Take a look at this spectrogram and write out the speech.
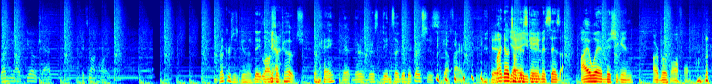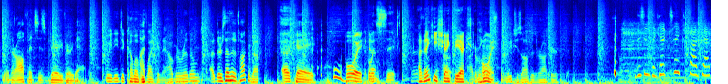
Run the RPO, Chad. It's not hard. Rutgers is good. They lost Yeah. their coach. Okay, they're they're they're doing so good. Their coach just got fired. My notes on this you game did. it says Iowa and Michigan are both awful, and their offense is very very bad. We need to come up I- with like an algorithm. Uh, there's nothing to talk about. Okay, Oh boy. one six. I think he shanked the extra point. Leach is off his rocker. This is the Kick Six podcast.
